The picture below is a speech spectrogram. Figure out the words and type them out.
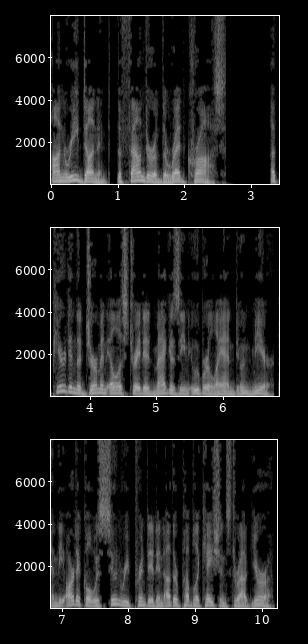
Henri Dunant, the founder of the Red Cross, appeared in the German illustrated magazine Über Land und Meer, and the article was soon reprinted in other publications throughout Europe.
